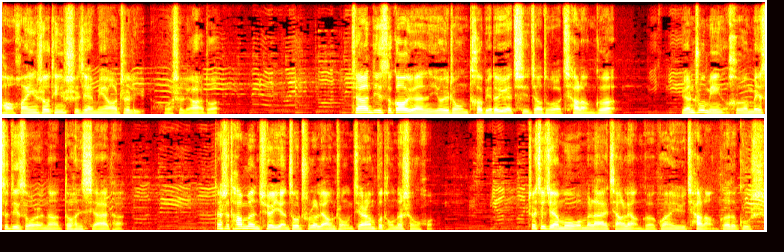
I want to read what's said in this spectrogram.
家好，欢迎收听《世界民谣之旅》，我是刘耳朵。在安第斯高原有一种特别的乐器，叫做恰朗哥。原住民和梅斯蒂索人呢都很喜爱它，但是他们却演奏出了两种截然不同的生活。这期节目我们来讲两个关于恰朗哥的故事。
